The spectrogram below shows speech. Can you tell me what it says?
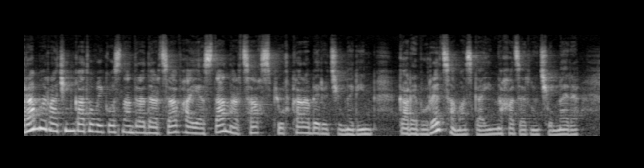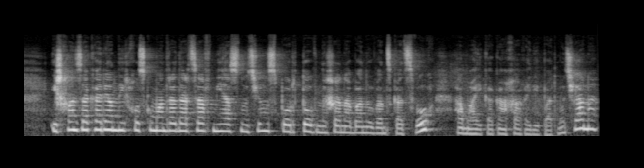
Արամ առաջին կաթողիկոսն անդրադարձավ Հայաստան-Արցախ սփյուռք հարաբերություններին, կարևորեց համազգային նախաձեռնությունները։ Իշխան Զաքարյանն իր խոսքում անդրադարձավ միասնություն սպորտով նշանաբանով անցկացվող համահայկական խաղերի պատմությանը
